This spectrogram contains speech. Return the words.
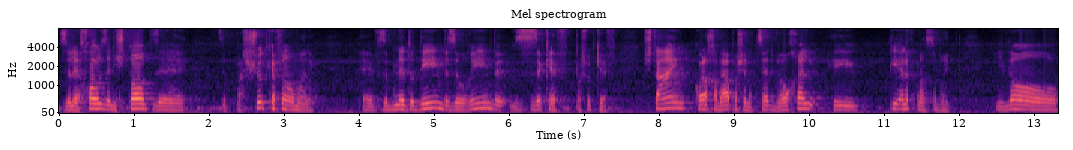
זה לאכול, זה לשתות, זה, זה פשוט כיף לא נורמלי. אה, וזה בני דודים, וזה הורים, וזה כיף, פשוט כיף. שתיים, כל החוויה פה של לצאת ואוכל היא פי אלף מארצות הברית. היא לא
